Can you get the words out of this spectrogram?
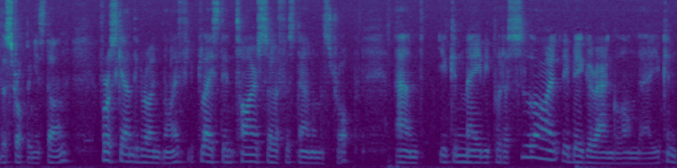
the stropping is done. For a Scandi grind knife, you place the entire surface down on the strop and you can maybe put a slightly bigger angle on there. You can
